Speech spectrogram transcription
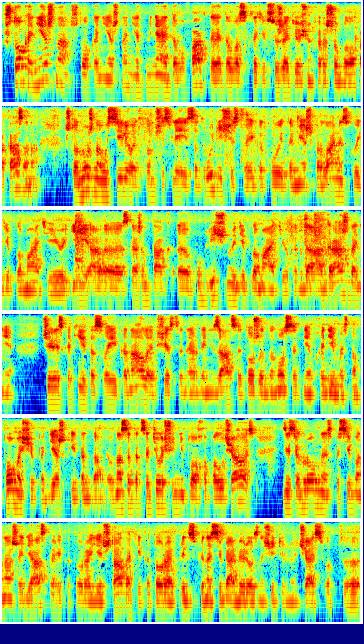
что, конечно, что, конечно, не отменяет того факта, это у вас, кстати, в сюжете очень хорошо было показано, что нужно усиливать в том числе и сотрудничество, и какую-то межпарламентскую дипломатию, и, э, скажем так, э, публичную дипломатию, когда граждане через какие-то свои каналы, общественные организации тоже доносят необходимость там, помощи, поддержки и так далее. У нас это, кстати, очень неплохо получалось. Здесь огромное спасибо нашей диаспоре, которая есть в Штатах и которая, в принципе, на себя берет значительную часть вот э,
